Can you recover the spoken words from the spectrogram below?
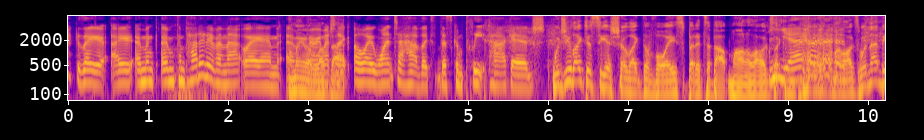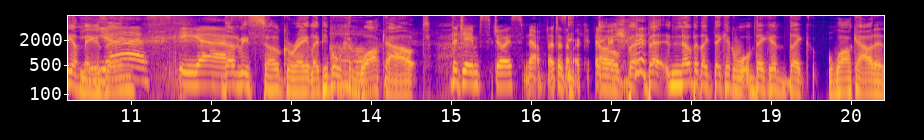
because I, I I'm in- I'm competitive in that way and I'm God, very much that. like oh I want to have like this complete package. Would you like to see a show like The Voice, but it's about monologues, like Yes. monologues? Wouldn't that be amazing? Yes, yes. That would be so great. Like people could walk out. the James Joyce. No, that doesn't work. Anyway. Oh, but but no, but like they could they could like walk out it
